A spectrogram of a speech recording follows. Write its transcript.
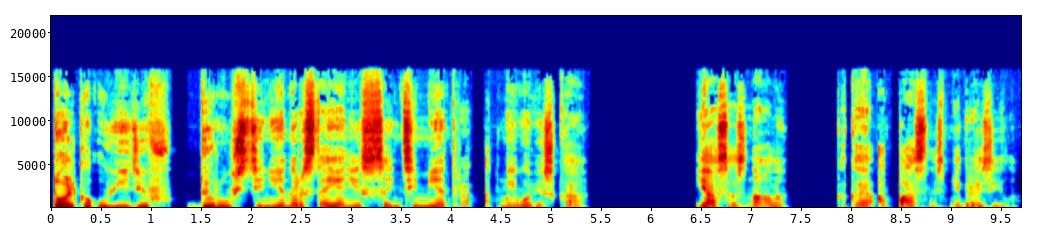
только увидев дыру в стене на расстоянии сантиметра от моего виска, я осознала, какая опасность мне грозила.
